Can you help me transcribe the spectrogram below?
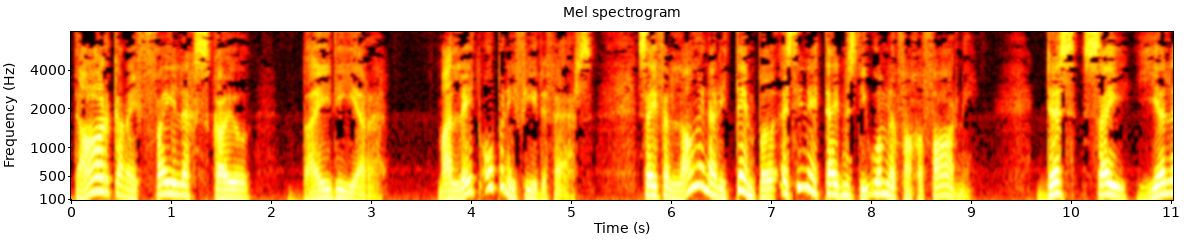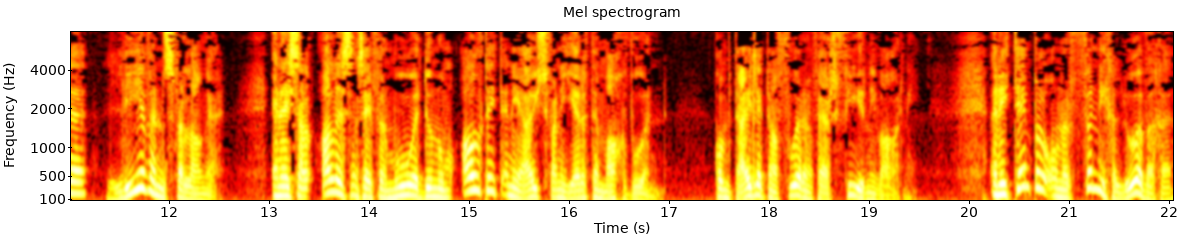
Daar kan hy veilig skuil by die Here. Maar let op in die 4de vers. Sy verlange na die tempel is nie net tydens die oomblik van gevaar nie. Dis sy hele lewensverlange en hy sal alles in sy vermoë doen om altyd in die huis van die Here te mag woon. Kom duidelik na vore in vers 4 nie waar nie. In die tempel ondervind die gelowige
